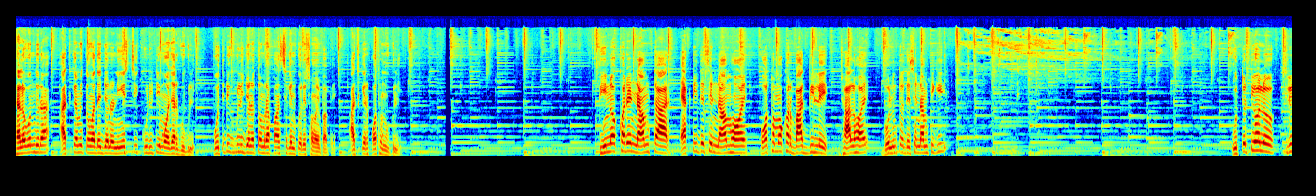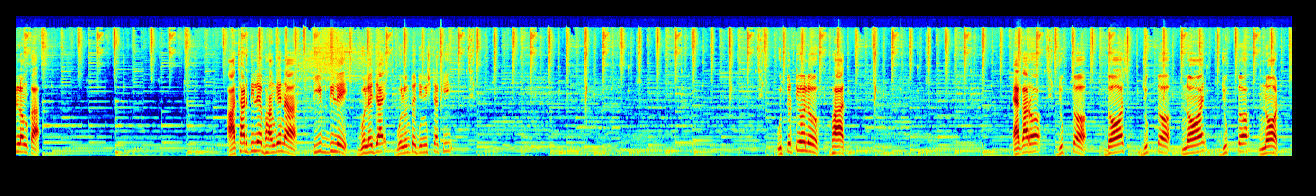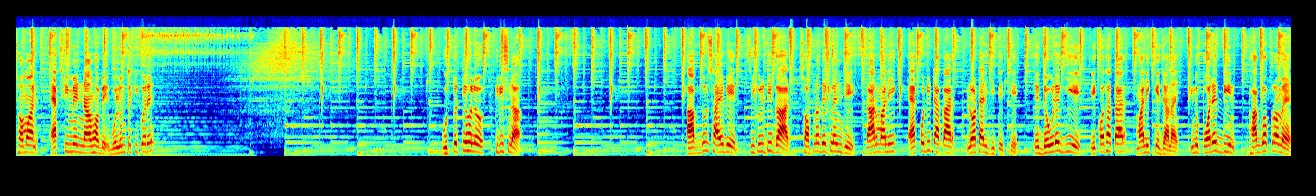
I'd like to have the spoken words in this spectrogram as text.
Hello বন্ধুরা, আজকে আমি তোমাদের জন্য নিয়ে এসেছি কুড়িটি মজার গুগলি। প্রতিটি গুগলির জন্য তোমরা পাঁচ সেকেন্ড করে সময় পাবে। আজকের প্রথম গুগলি। তিন অক্ষরের নাম তার, একটি দেশের নাম হয়, প্রথম অক্ষর বাদ দিলে ঝাল হয়। বলুন তো দেশের নামটি কি? উত্তরটি হলো শ্রীলঙ্কা। আছাড় দিলে ভাঙে না, টিপ দিলে গলে যায়। বলুন তো জিনিসটা কি? উত্তরটি হলো ভাত। এগারো যুক্ত দশ যুক্ত নয় যুক্ত নট সমান একটি নাম হবে। বলুন তো কি করে? উত্তরটি হলো তৃষ্ণা। আব্দুল সাহেবের সিকিউরিটি গার্ড স্বপ্ন দেখলেন যে তার মালিক এক কোটি টাকার লটারি জিতেছে। সে দৌড়ে গিয়ে একথা তার মালিককে জানায়। কিন্তু পরের দিন ভাগ্যক্রমে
